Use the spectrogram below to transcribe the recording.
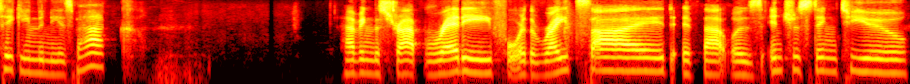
Taking the knees back. Having the strap ready for the right side if that was interesting to you.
